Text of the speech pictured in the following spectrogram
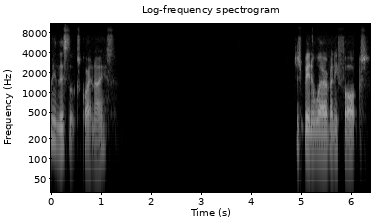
I mean, this looks quite nice. Just being aware of any forks.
